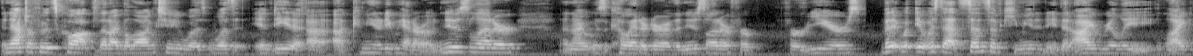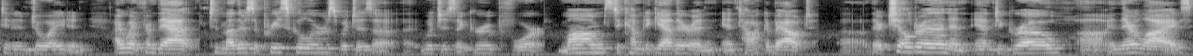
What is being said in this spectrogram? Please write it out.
the natural foods co op that I belonged to, was, was indeed a, a community. We had our own newsletter, and I was a co editor of the newsletter for for years. But it, it was that sense of community that I really liked and enjoyed. And I went from that to Mothers of Preschoolers, which is a which is a group for moms to come together and, and talk about uh, their children and, and to grow uh, in their lives.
